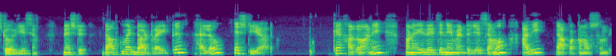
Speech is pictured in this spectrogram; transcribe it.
స్టోర్ చేసాం next document dot write hello STR okay hello అని మనం ఏదైతే నేమ్ ఎంటర్ చేసామో అది ఆ పక్కన వస్తుంది.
